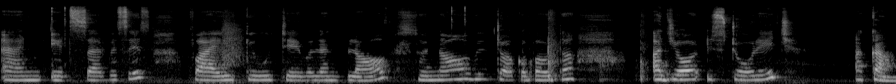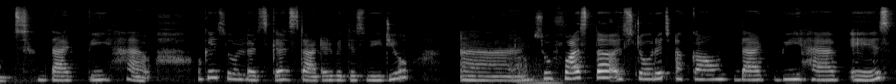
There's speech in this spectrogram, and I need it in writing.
and its services file queue table and blob so now we'll talk about the azure storage accounts that we have. Okay so let's get started with this video. And so first the storage account that we have is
